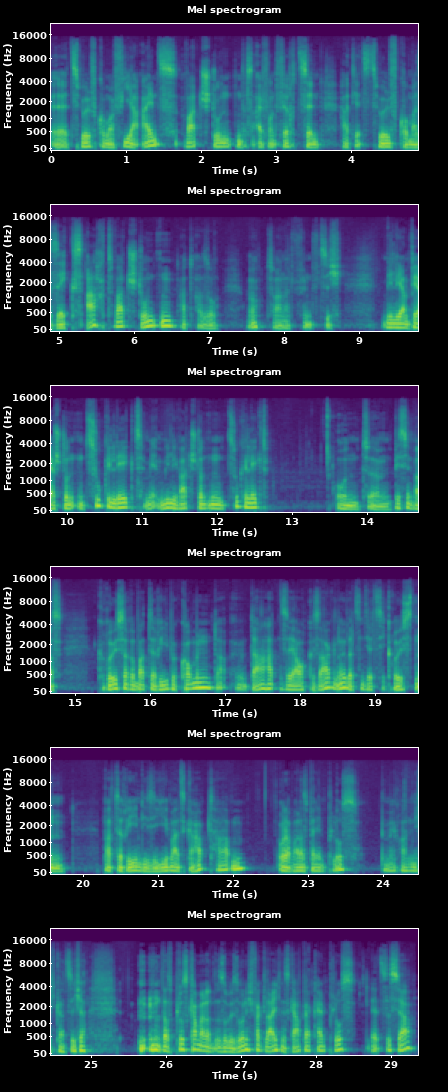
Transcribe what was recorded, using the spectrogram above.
äh, 12,41 Wattstunden. Das iPhone 14 hat jetzt 12,68 Wattstunden, hat also ja, 250 Milliampere-Stunden zugelegt, Milliwattstunden zugelegt und ein bisschen was größere Batterie bekommen. Da, da hatten sie ja auch gesagt, ne, das sind jetzt die größten Batterien, die sie jemals gehabt haben. Oder war das bei dem Plus? Bin mir gerade nicht ganz sicher. Das Plus kann man sowieso nicht vergleichen. Es gab ja kein Plus letztes Jahr.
